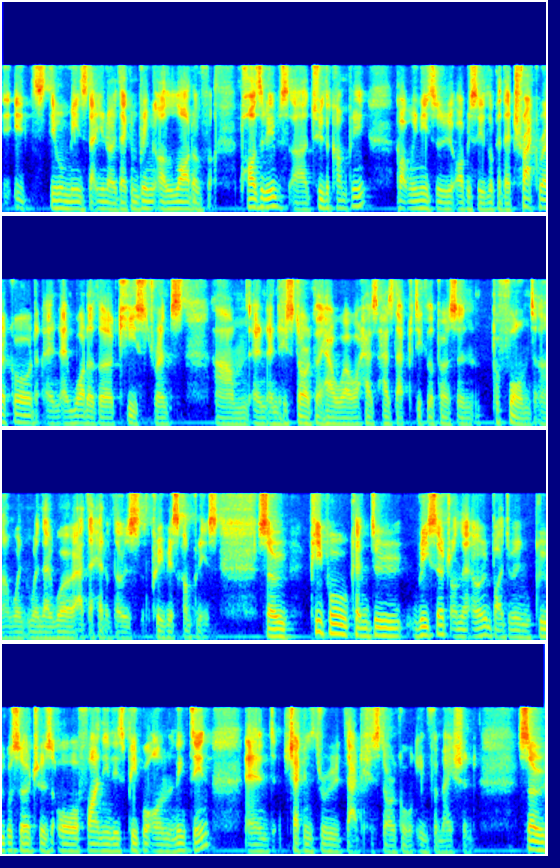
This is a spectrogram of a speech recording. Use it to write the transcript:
It still means that you know they can bring a lot of positives uh, to the company, but we need to obviously look at their track record and, and what are the key strengths um, and and historically how well has has that particular person performed uh, when when they were at the head of those previous companies. So people can do research on their own by doing Google searches or finding these people on LinkedIn and checking through that historical information. So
